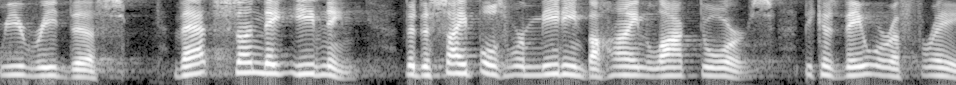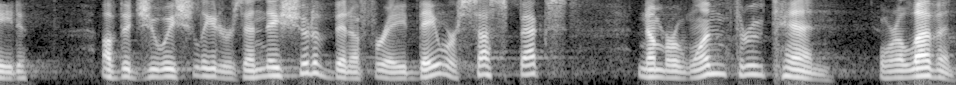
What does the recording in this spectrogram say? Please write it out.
We read this. That Sunday evening, the disciples were meeting behind locked doors because they were afraid of the Jewish leaders, and they should have been afraid. They were suspects number 1 through 10 or 11.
